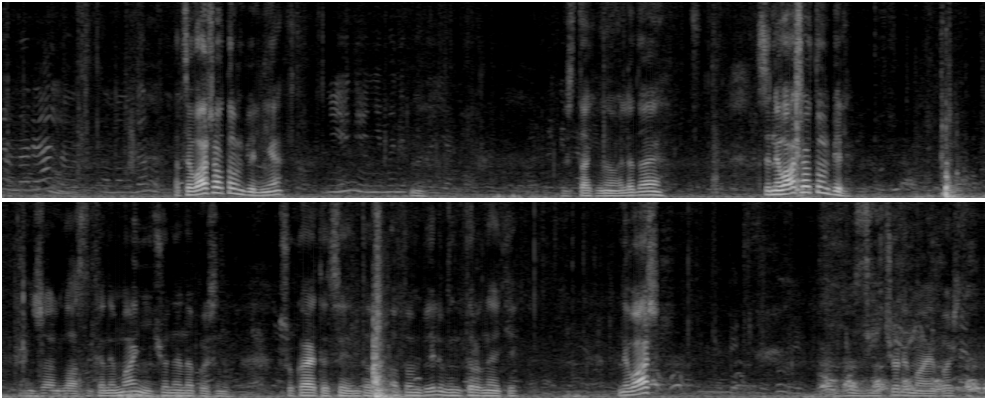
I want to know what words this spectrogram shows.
Ні, вона реально ось молодому. А це ваш автомобіль, ні? Ні, ні, ні, ми не продаємо. Ось так він виглядає. Це не ваш автомобіль? На жаль, власника немає, нічого не написано. Шукайте цей автомобіль в інтернеті. Не ваш? Нічого немає, бачите.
